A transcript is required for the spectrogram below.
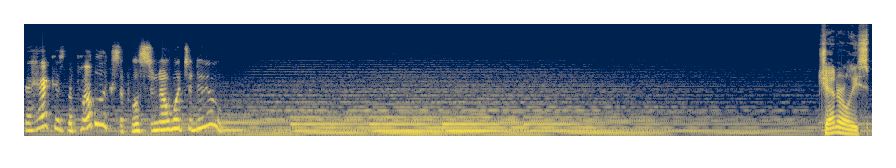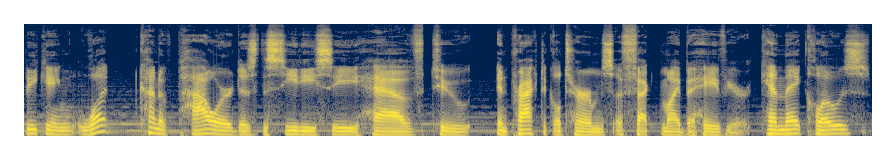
the heck is the public supposed to know what to do? Generally speaking, what kind of power does the CDC have to, in practical terms, affect my behavior? Can they close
